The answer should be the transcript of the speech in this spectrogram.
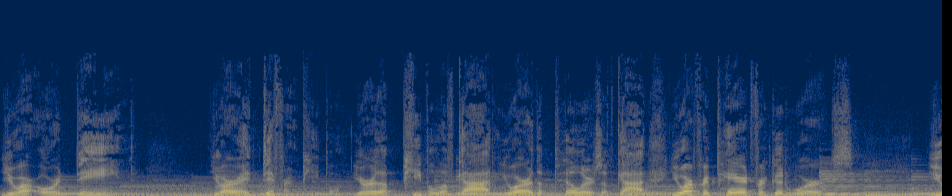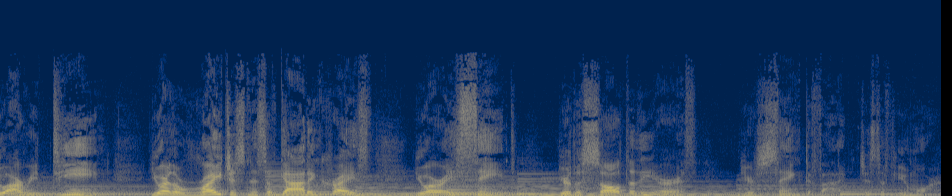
You are ordained. You are a different people. You're the people of God. You are the pillars of God. You are prepared for good works. You are redeemed. You are the righteousness of God in Christ. You are a saint. You're the salt of the earth. You're sanctified. Just a few more.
